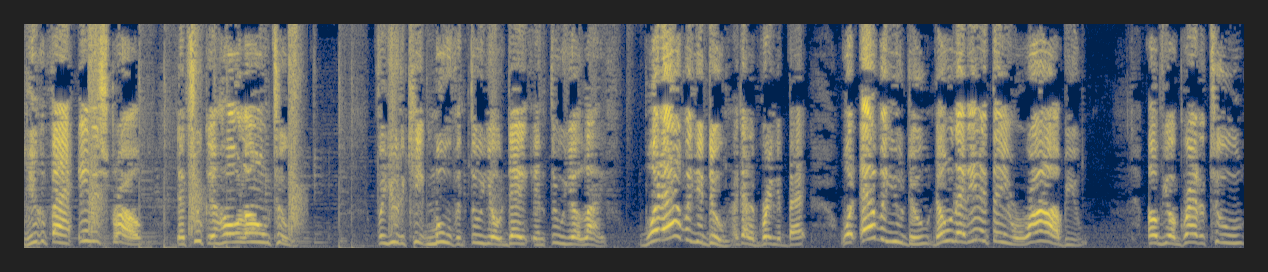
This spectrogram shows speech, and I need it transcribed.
You can find any straw that you can hold on to for you to keep moving through your day and through your life. Whatever you do, I got to bring it back. Whatever you do, don't let anything rob you of your gratitude,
